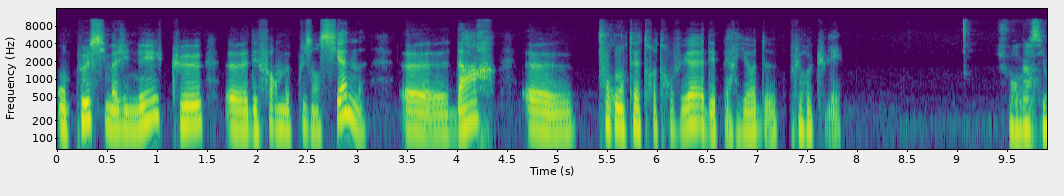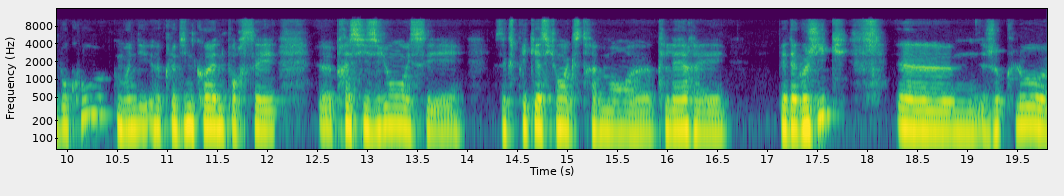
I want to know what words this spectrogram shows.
on peut s'imaginer que des formes plus anciennes d'art pourront être trouvées à des périodes plus reculées. Je vous remercie beaucoup, euh, Claudine Cohen, pour ces précisions et ces explications extrêmement claires et pédagogiques. je, clôt,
